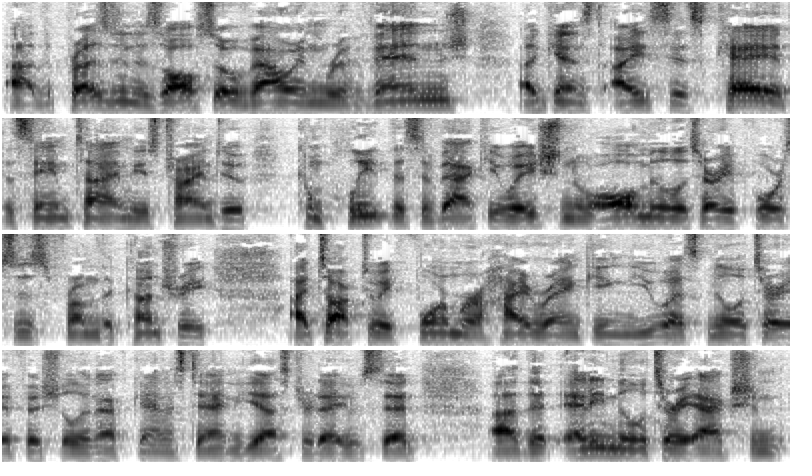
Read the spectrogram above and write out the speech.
Uh, the president is also vowing revenge against ISIS K. At the same time, he's trying to complete this evacuation of all military forces from the country. I talked to a former high ranking U.S. military official in Afghanistan yesterday who said uh, that any military action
